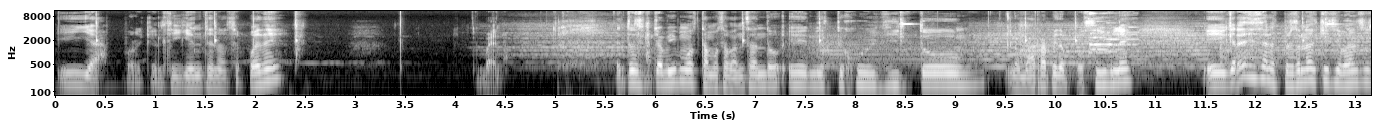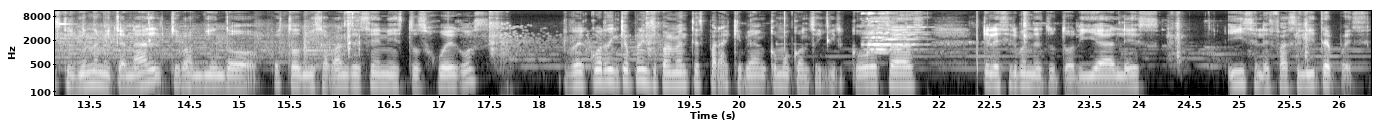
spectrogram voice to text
Y ya, porque el siguiente no se puede. Bueno. Entonces ya vimos, estamos avanzando en este jueguito lo más rápido posible. Eh, gracias a las personas que se van suscribiendo a mi canal, que van viendo pues todos mis avances en estos juegos. Recuerden que principalmente es para que vean cómo conseguir cosas, que les sirven de tutoriales y se les facilite pues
